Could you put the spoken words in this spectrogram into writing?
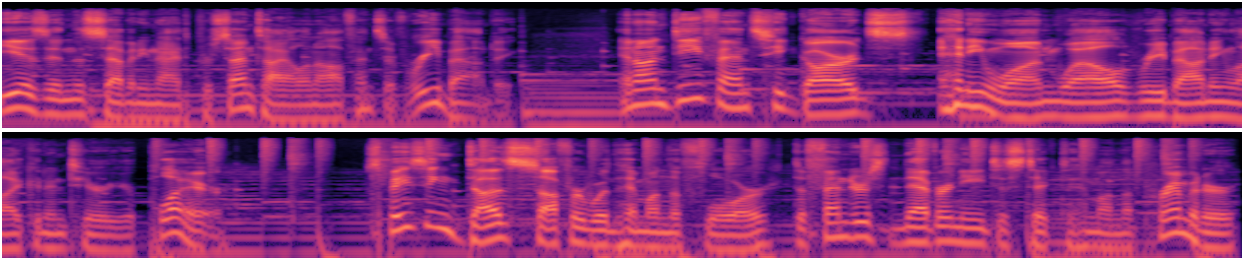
he is in the 79th percentile in offensive rebounding. And on defense, he guards anyone while rebounding like an interior player. Spacing does suffer with him on the floor, defenders never need to stick to him on the perimeter,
